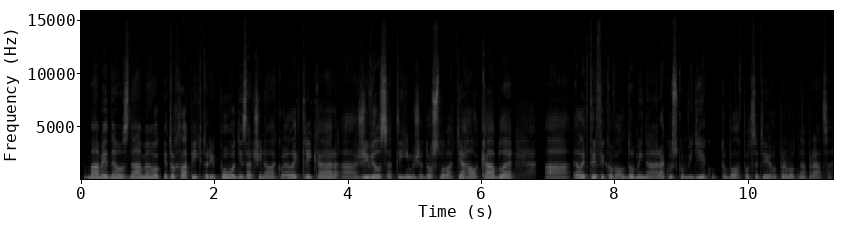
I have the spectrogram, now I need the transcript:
Mám jedného známeho, je to chlapík, ktorý pôvodne začínal ako elektrikár a živil sa tým, že doslova ťahal káble a elektrifikoval domy na rakúskom vidieku. To bola v podstate jeho prvotná práca.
